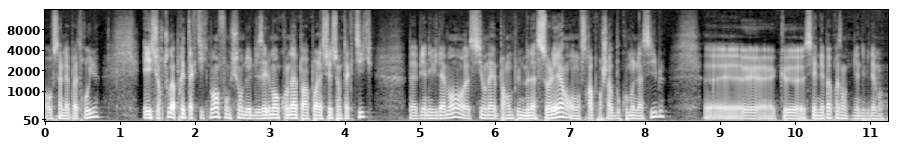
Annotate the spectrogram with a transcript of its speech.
au sein de la patrouille, et surtout après tactiquement, en fonction des éléments qu'on a par rapport à la situation tactique, bah, bien évidemment, si on a par exemple une menace solaire, on se rapprochera beaucoup moins de la cible que si elle n'est pas présente, bien évidemment.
